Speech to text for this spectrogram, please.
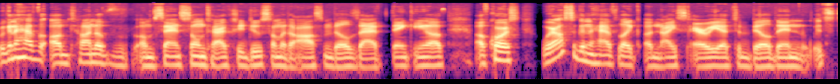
We're going to have a ton of um, sandstone to actually do some of the awesome builds that I'm thinking of. Of course, we're also going to have like a nice area to build in. It's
